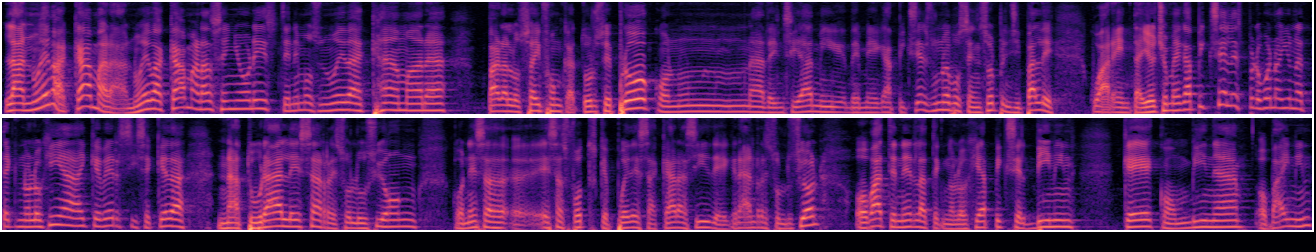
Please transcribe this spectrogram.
La nueva cámara, nueva cámara, señores, tenemos nueva cámara para los iPhone 14 Pro con una densidad de megapíxeles, un nuevo sensor principal de 48 megapíxeles, pero bueno, hay una tecnología, hay que ver si se queda natural esa resolución con eh, esas fotos que puede sacar así de gran resolución o va a tener la tecnología Pixel Binning que combina o Binding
